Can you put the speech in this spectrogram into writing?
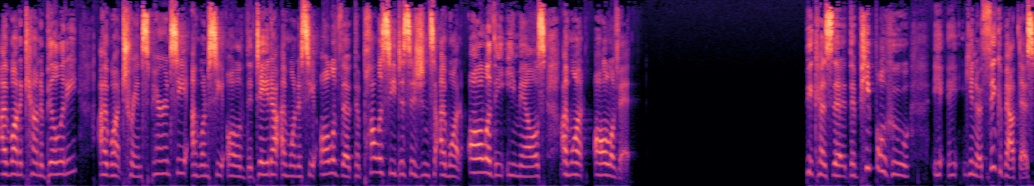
I want accountability. I want transparency. I want to see all of the data. I want to see all of the, the policy decisions. I want all of the emails. I want all of it. Because the, the people who, you know, think about this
